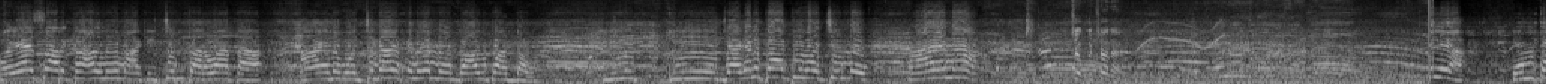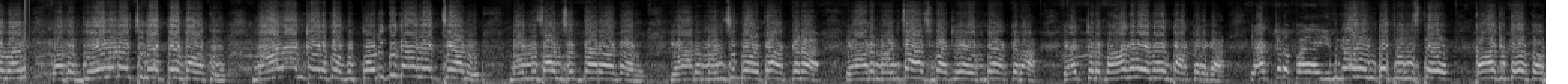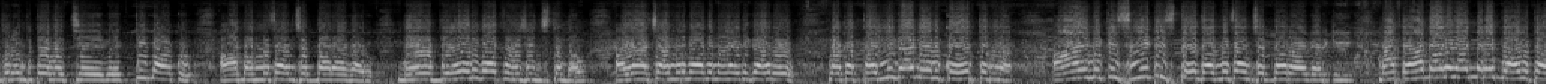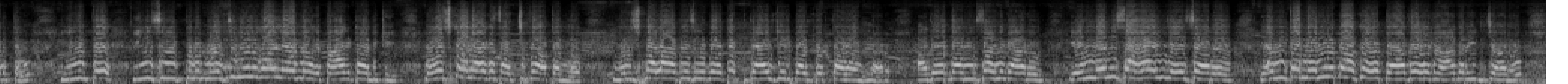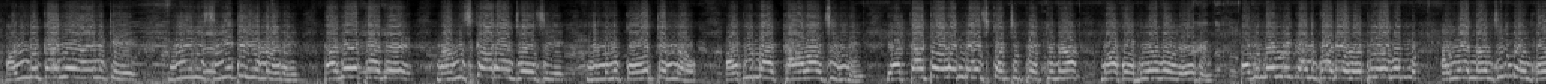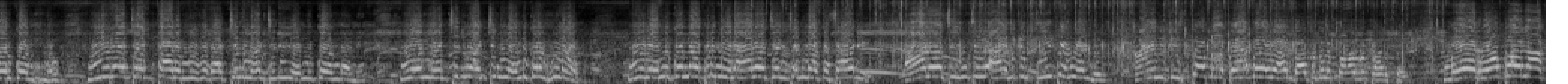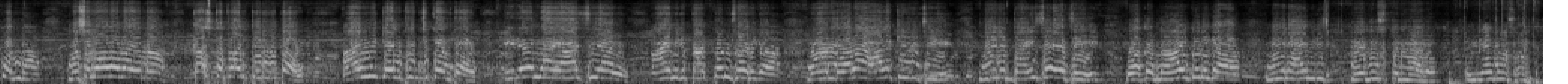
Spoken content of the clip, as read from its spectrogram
YSR colony మాకు ఇచ్చిన తర్వాత ఆయన వచ్చినాకనే మేము బాగుపడ్డాం. ఈ ఈ జగన్ పార్టీ వచ్చింది. ఆయన కూర్చోరా. ఇంతవరకు ఒక దేవుడు వచ్చినట్టే మాకు. మాలాంటి వాళ్ళకి ఒక కొడుకుగా వచ్చారు మమ్మసాని సుబ్బారావు గారు. ఏడ మనిషి పోతే అక్కడ ఏడ మనిషి హాస్పిటల్లో ఉంటే అక్కడ ఎక్కడ బాగలేదంటే అక్కడగా ఎక్కడ ఇదిగా ఉంటే పిలిస్తే కాకితో కపురంపుతో వచ్చే వ్యక్తి మాకు ఆ మమ్మసాని సుబ్బారావు గారు. మేము దేవుడిగా పూజించుతున్నాం. అయా చంద్రబాబు నాయుడు గారు ఒక తల్లిగా నేను కోరుతున్నా. ఆయనకి సీట్ ఇస్తే బొమ్మసాని సుబ్బారావు గారికి. మా పేదవాళ్ళు అందరూ బాగుపడతాం ఈ ఈ మంచినీళ్ళు కూడా లేవు మాకు తాగటానికి. మోసుకోలేక చచ్చిపోతున్నాం. మున్సిపల్ ఆఫీసుకు పోతే ట్యాంకీలు పంపిస్తామంటున్నారు. అదే బంసాన్ గారు ఎన్నెన్ని సహాయం చేశారు? ఎంతమంది మాకు పేదలను ఆదరించారు? అందుకని ఆయనకి మీరు సీటు ఇవ్వమని పదే పదే నమస్కారం చేసి మిమ్మల్ని కోరుతున్నాం. అది మాకు కావాల్సింది. ఎక్కటోళం తీసుకొచ్చి పెట్టినా మాకు ఉపయోగం లేదు. పది మంది కనపడే ఉపయోగం అయ్యే మనిషిని మేము కోరుకుంటున్నాం. మీరు చెప్తారు మీకు నచ్చిన మంచిని ఎన్నుకోండి అని మేము మంచిని మంచిని ఎన్నుకుంటున్నాం. మీరు ఎన్నుకున్నప్పుడు మీరు ఆలోచించండి ఒకసారి. ఆలోచించి ఆయనకి తీసివ్వండి ఆయనకి ఇస్తే మా పేదవాళ్ళ బతుకులు బాగుపడతాయి మే రూపాయి లేకుండా ముసలాలైనా కష్టపడి తిరుగుతావు. ఆయన్ని గెలిపించుకుంటావు. ఇదే మా ఆశయాలు. ఆయనకి తప్పనిసరిగా నా మొర ఆలకించి మీరు దయచేసి ఒక నాయకుడిగా మీరు ఆయనకి ముగిస్తున్నాను ఇదే మా సంస్థ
